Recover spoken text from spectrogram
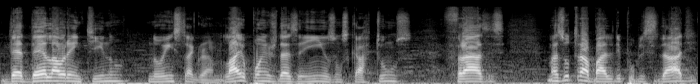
Dedé Laurentino no Instagram. Lá eu ponho os desenhos, uns cartoons, frases mas o trabalho de publicidade,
